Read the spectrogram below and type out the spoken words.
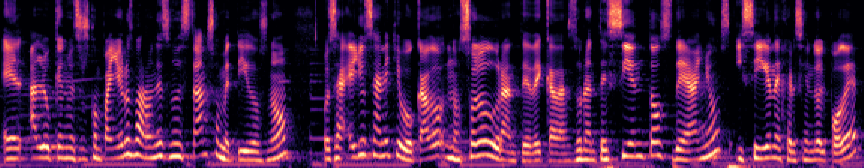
eh, a lo que nuestros compañeros varones no están sometidos, ¿no? O sea, ellos se han equivocado no solo durante décadas, durante cientos de años y siguen ejerciendo el poder,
